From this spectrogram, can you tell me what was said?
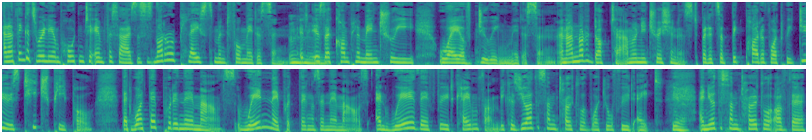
And I think it's really important to emphasize this is not a replacement for medicine. Mm-hmm. It is a complementary way of doing medicine. And I'm not a doctor, I'm a nutritionist, but it's a big part of what we do is teach people that what they put in their mouths, when they put things in their mouths, and where their food came from, because you are the sum total of what your food food ate. Yeah. And you're the sum total of the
